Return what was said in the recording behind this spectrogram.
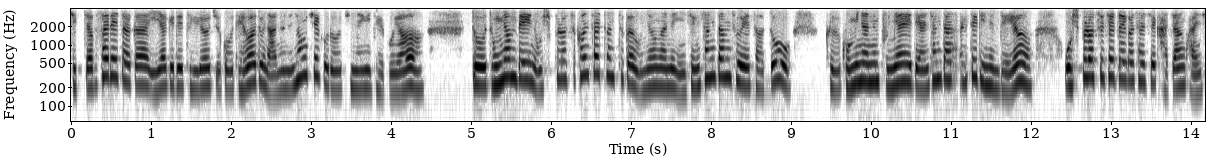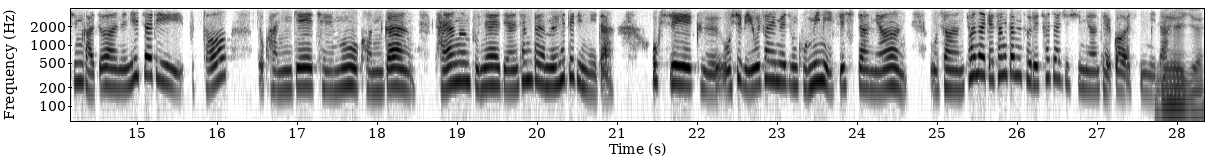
직접 사례자가 이야기를 들려주고 대화도 나누는 형식으로 진행이 되고요. 또 동년배인 50 플러스 컨설턴트가 운영하는 인생 상담소에서도 그 고민하는 분야에 대한 상담을 해드리는데요. 50 플러스 세대가 사실 가장 관심 가져하는 일자리부터 또 관계, 재무, 건강, 다양한 분야에 대한 상담을 해드립니다. 혹시 그50 이후 삶에 좀 고민이 있으시다면 우선 편하게 상담소를 찾아주시면 될 것 같습니다. 예, 예.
